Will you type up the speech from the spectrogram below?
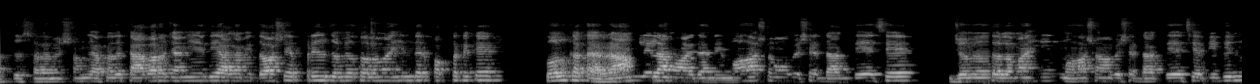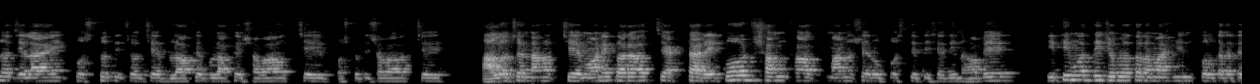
আব্দুল সালামের সঙ্গে। আপনাদেরকে আবারও জানিয়ে দিই, আগামী দশ এপ্রিল জমিয়তে ওলামায়ে হিন্দের পক্ষ থেকে কলকাতার রামলীলা ময়দানে মহাসমাবেশের ডাক দিয়েছে। জমিয়ত হিন্দ মহাসমাবেশের ডাক দিয়েছে। বিভিন্ন জেলায় প্রস্তুতি চলছে, ব্লকে ব্লকে সভা হচ্ছে, প্রস্তুতি সভা হচ্ছে, আলোচনা হচ্ছে, মনে করা হচ্ছে একটা রেকর্ড সংখ্যক মানুষের উপস্থিতি সেদিন হবে। ইতিমধ্যে জমিয়ত ওলামায়ে হিন্দ কলকাতাতে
